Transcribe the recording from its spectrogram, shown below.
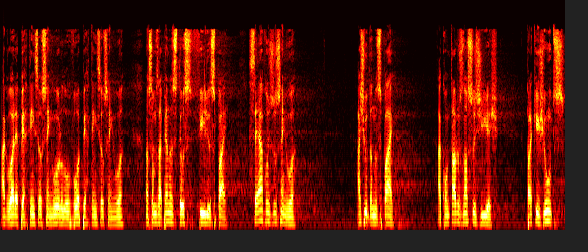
A glória pertence ao Senhor, o louvor pertence ao Senhor. Nós somos apenas teus filhos, Pai, servos do Senhor. Ajuda-nos, Pai, a contar os nossos dias, para que juntos,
